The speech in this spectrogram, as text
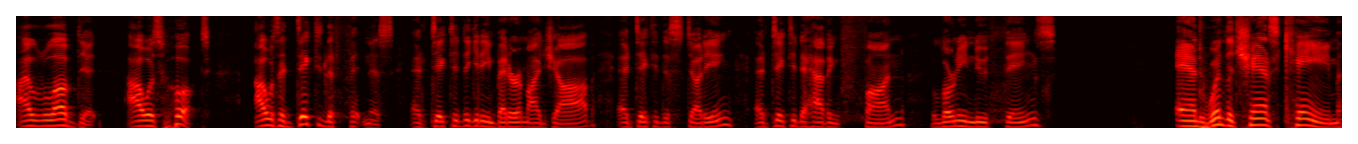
I loved it. I was hooked. I was addicted to fitness, addicted to getting better at my job, addicted to studying, addicted to having fun, learning new things. And when the chance came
